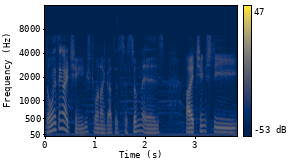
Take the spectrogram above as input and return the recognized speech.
the only thing I changed when I got this system is I changed the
